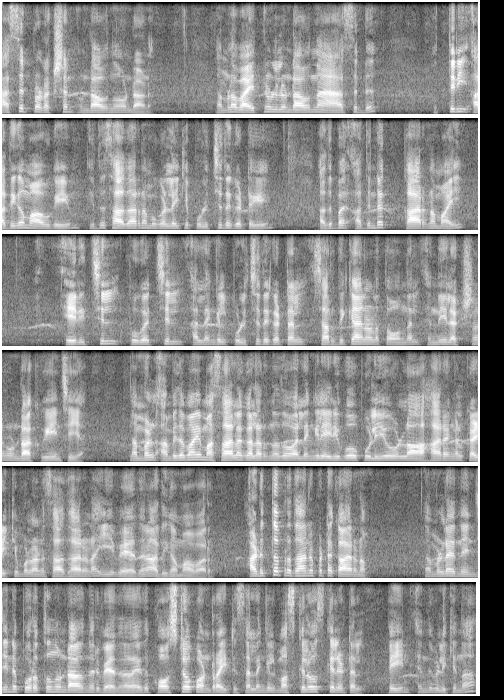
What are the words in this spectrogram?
ആസിഡ് പ്രൊഡക്ഷൻ ഉണ്ടാകുന്നതുകൊണ്ടാണ് നമ്മളെ വയറ്റിനുള്ളിലുണ്ടാകുന്ന ആസിഡ് ഒത്തിരി അധികമാവുകയും ഇത് സാധാരണ മുകളിലേക്ക് പുളിച്ചത് കെട്ടുകയും അത് അതിന്റെ കാരണമായി എരിച്ചിൽ പുകച്ചിൽ അല്ലെങ്കിൽ പുളിച്ചത് കെട്ടൽ ഛർദ്ദിക്കാനുള്ള തോന്നൽ എന്നീ ലക്ഷണങ്ങൾ ഉണ്ടാക്കുകയും ചെയ്യാം. നമ്മൾ അമിതമായി മസാല കലർന്നതോ അല്ലെങ്കിൽ എരിവോ പുളിയോ ഉള്ള ആഹാരങ്ങൾ കഴിക്കുമ്പോഴാണ് സാധാരണ ഈ വേദന അധികമാവാറ്. അടുത്ത പ്രധാനപ്പെട്ട കാരണം നമ്മുടെ നെഞ്ചിന്റെ പുറത്തുനിന്നുണ്ടാകുന്ന ഒരു വേദന അതായത് കോസ്റ്റോ കോൺട്രൈറ്റിസ് അല്ലെങ്കിൽ മസ്കുലോ സ്കെലറ്റൽ പെയിൻ എന്ന് വിളിക്കുന്ന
